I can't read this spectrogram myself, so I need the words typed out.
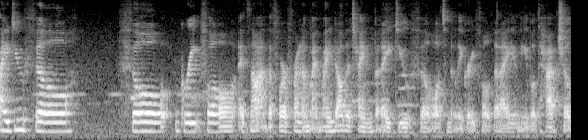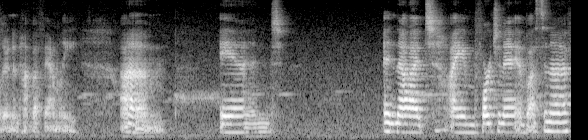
I do feel feel grateful. It's not at the forefront of my mind all the time, but I do feel ultimately grateful that I am able to have children and have a family. Um, and and that I am fortunate and blessed enough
